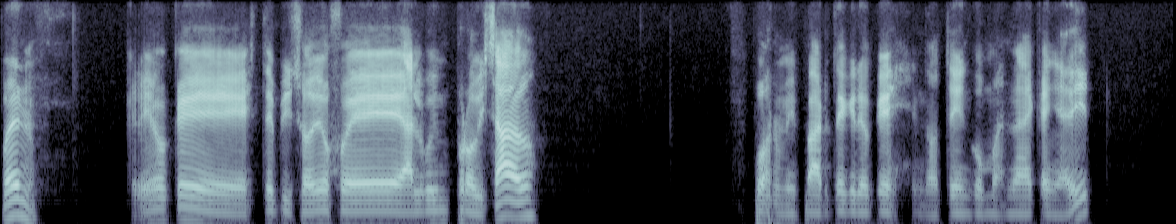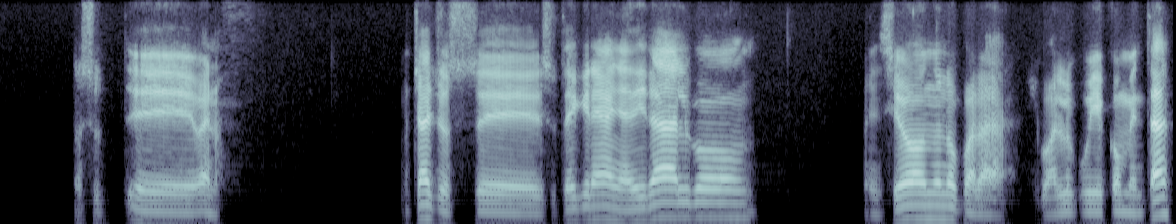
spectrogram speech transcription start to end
bueno, creo que este episodio fue algo improvisado. Por mi parte, creo que no tengo más nada que añadir. Eh, bueno, muchachos, eh, si ustedes quieren añadir algo, menciónenlo para igual lo voy a comentar.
